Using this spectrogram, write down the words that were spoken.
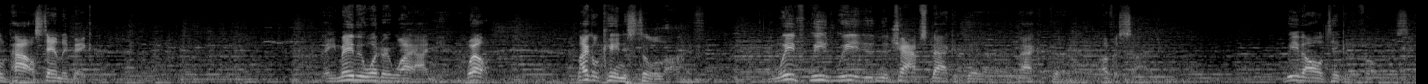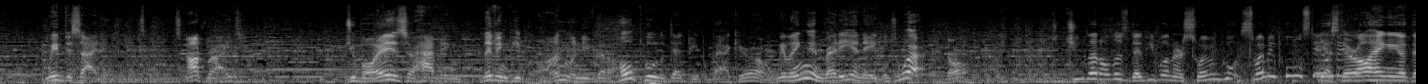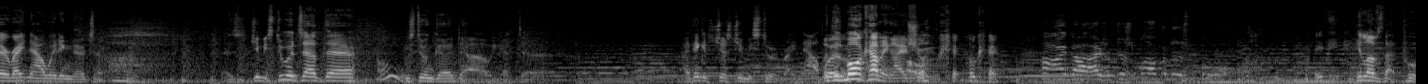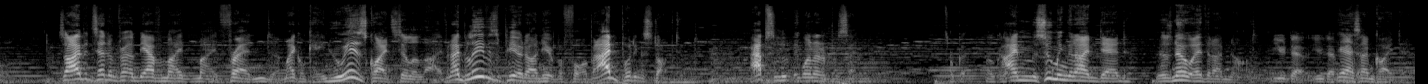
old pal, Stanley Baker. Now, you may be wondering why I'm here. Well, Michael Caine is still alive. And we've, we, we, and the chaps back at the, back at the other side, we've all taken a vote. you see. And we've decided that it's, it's not right. You boys are having living people on when you've got a whole pool of dead people back here who are willing and ready and able to work. Oh. Did you let all those dead people in our swimming pool? Swimming pool, Stanley? Yes, they're all hanging out there right now, waiting their turn. There's Jimmy Stewart's out there. Oh. he's doing good. Uh, we got. Uh, I think it's just Jimmy Stewart right now, but Well- there's more coming. I assure Oh, you. okay, okay. Hi guys, I'm just loving this pool. He, he- he loves that pool. So I've been sent on on behalf of my, my friend, uh, Michael Caine, who is quite still alive, and I believe has appeared on here before, but I'm putting a stop to it. Absolutely 100%. Okay, okay. I'm assuming that I'm dead. There's no way that I'm not. You're dead. You're definitely Yes, dead. I'm quite dead.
